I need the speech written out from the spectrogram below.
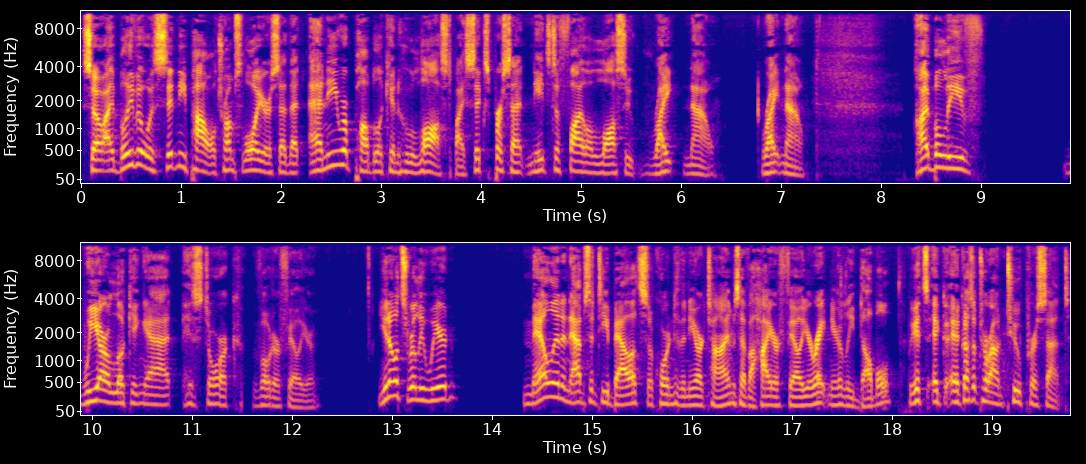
So I believe it was Sidney Powell, Trump's lawyer, said that any Republican who lost by 6% needs to file a lawsuit right now. Right now. I believe we are looking at historic voter failure. You know what's really weird? Mail in and absentee ballots, according to the New York Times, have a higher failure rate, nearly double. It, goes up to around 2%.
